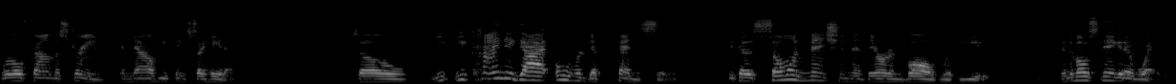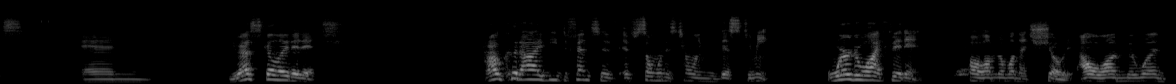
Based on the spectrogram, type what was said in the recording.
Will found the stream, and now he thinks I hate him. So, you, you kind of got over defensive because someone mentioned that they were involved with you in the most negative ways. And you escalated it How could I be defensive if someone is telling this to me? Where do I fit in? Oh, I'm the one that showed it. Oh, I'm the one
